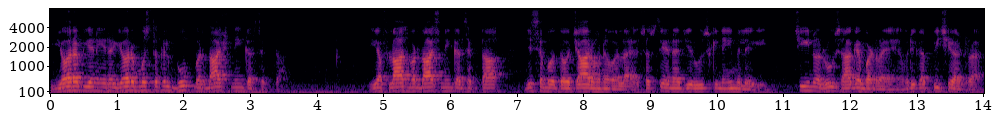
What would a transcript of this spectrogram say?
یورپ یہ نہیں رہے، یورپ مستقل بھوک برداشت نہیں کر سکتا۔ یہ افلاس برداشت نہیں کر سکتا۔ جس سے وہ دو چار ہونے والا ہے۔ سستی انرجی روس کی نہیں ملے گی۔ چین اور روس آگے بڑھ رہے ہیں۔ امریکہ پیچھے ہٹ رہا ہے۔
